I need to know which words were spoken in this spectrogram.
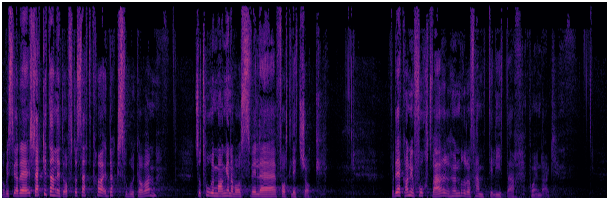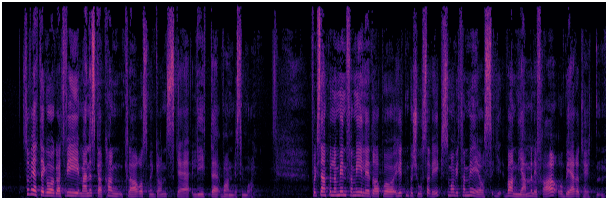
Og Hvis vi hadde sjekket den litt ofte og sett hva er dagsforbruk av vann, så tror jeg mange av oss ville fått litt sjokk. For det kan jo fort være 150 liter på en dag. Så vet jeg òg at vi mennesker kan klare oss med ganske lite vann hvis vi må. For eksempel, når min familie drar på hytten på Kjosavik, så må vi ta med oss vann hjemmefra og bære til hytten.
